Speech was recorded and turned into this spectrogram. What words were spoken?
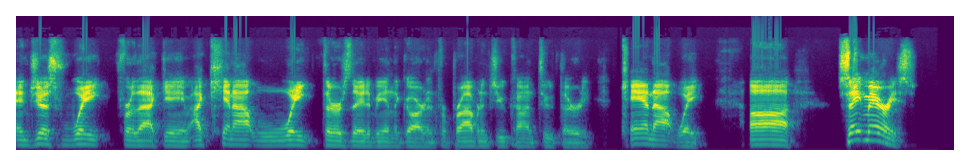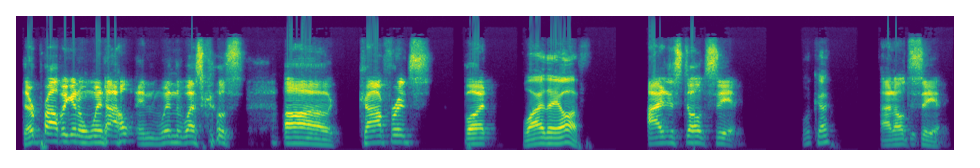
and just wait for that game. I cannot wait Thursday to be in the Garden for Providence UConn 2:30. Cannot wait. Uh St. Mary's. They're probably going to win out and win the West Coast uh conference, but Why are they off? I just don't see it. Okay. I don't see it.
